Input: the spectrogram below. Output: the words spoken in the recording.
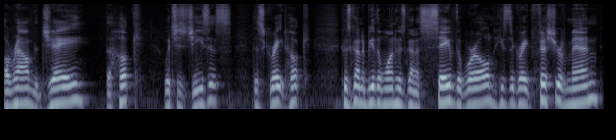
around the J, the hook, which is Jesus, this great hook, who's going to be the one who's going to save the world. He's the great fisher of men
